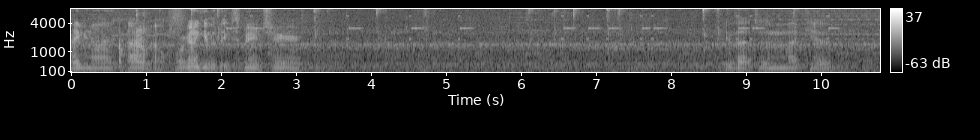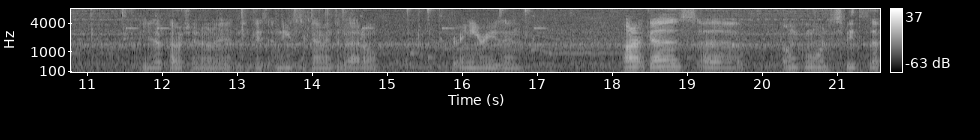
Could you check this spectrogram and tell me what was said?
Maybe not. I don't know. We're gonna give it the experience share. Give that to the Mudkip. Use a potion on it just in case it needs to come into battle for any reason. Alright guys, uh, I'm going to speed this up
